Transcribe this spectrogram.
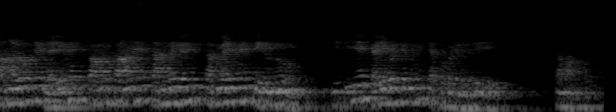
తనలోనే లయమై తాను తానే తన్మయై తన్మయమే తీరును ఇదియే కైవల్యమని చెప్పబడినది. సమాప్తం.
